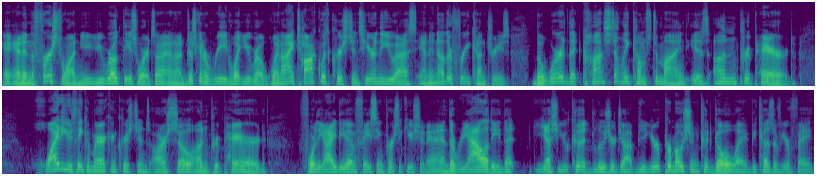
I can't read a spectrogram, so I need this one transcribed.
And in the first one, you, you wrote these words, uh, and I'm just going to read what you wrote. When I talk with Christians here in the U.S. and in other free countries, the word that constantly comes to mind is unprepared. Why do you think American Christians are so unprepared for the idea of facing persecution and the reality that yes, you could lose your job, your promotion could go away because of your faith.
